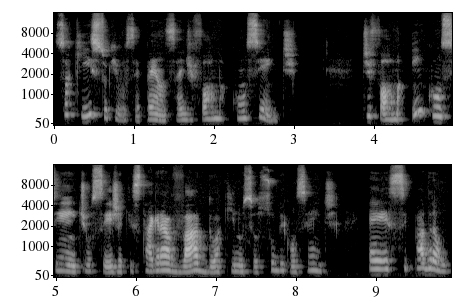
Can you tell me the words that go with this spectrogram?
Só que isso que você pensa é de forma consciente de forma inconsciente, ou seja, que está gravado aqui no seu subconsciente, é esse padrão.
